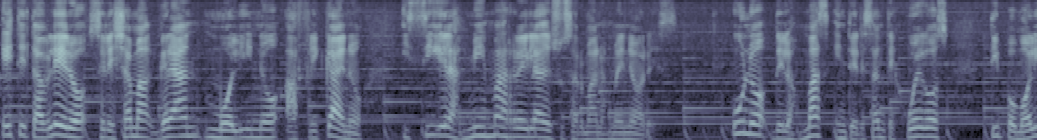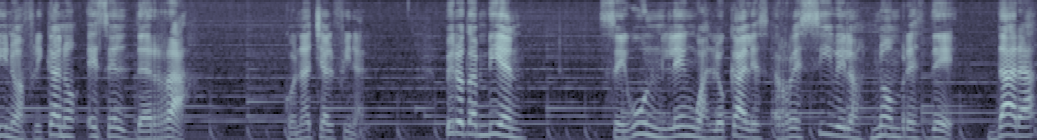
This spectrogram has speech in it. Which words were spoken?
Este tablero se le llama Gran Molino Africano y sigue las mismas reglas de sus hermanos menores. Uno de los más interesantes juegos tipo molino africano es el de Ra, con H al final. Pero también, según lenguas locales, recibe los nombres de Dara,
